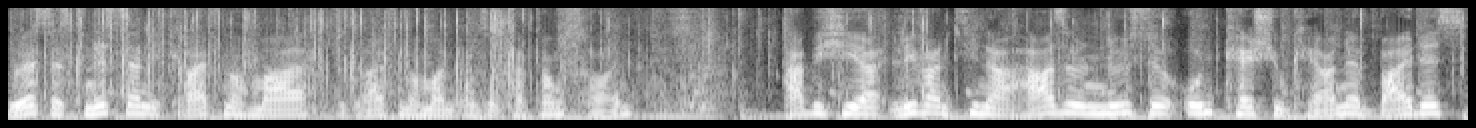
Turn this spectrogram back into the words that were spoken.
Du hörst das Knistern, ich greife nochmal noch in unsere Kartons rein. Habe ich hier Levantina Haselnüsse und Cashewkerne, beides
